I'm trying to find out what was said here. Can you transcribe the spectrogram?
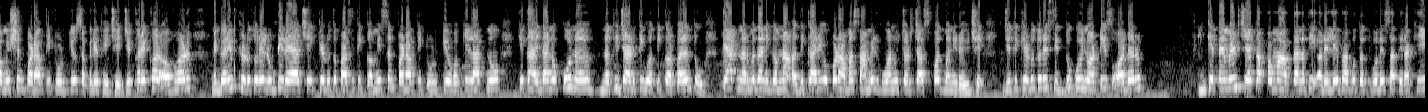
કમિશન પડાવતી ટોળકીઓ સક્રિય થઈ છે, જે ખરેખર અભણ અને ગરીબ ખેડૂતોને લૂંટી રહ્યા છે. ખેડૂતો પાસેથી કમિશન પડાવતી ટોળકીઓ વકીલાતનો કે કાયદાનો કોણ નથી જાણતી હોતી પરંતુ ક્યાંક નર્મદા નિગમના અધિકારીઓ પણ આમાં સામેલ હોવાનું ચર્ચાસ્પદ બની રહ્યું છે. જેથી ખેડૂતોને સીધું કોઈ નોટિસ, ઓર્ડર કે પેમેન્ટ ચેક આપવામાં આવતા નથી અને લેભાગુ તત્વોને સાથે રાખી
